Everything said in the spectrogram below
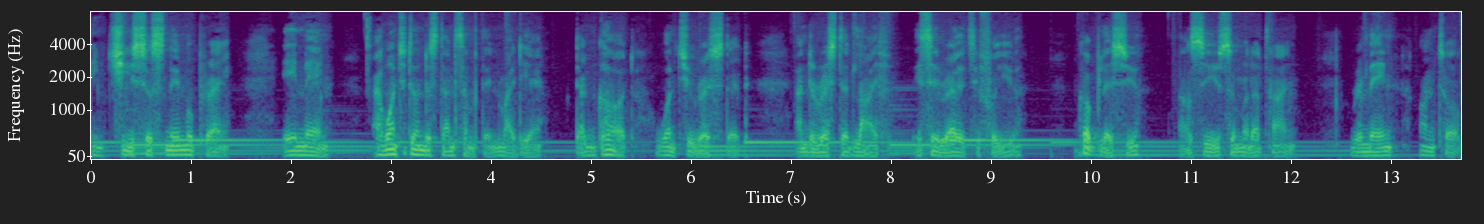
In Jesus' name we pray. Amen. I want you to understand something, my dear, that God wants you rested and the rested life is a reality for you. God bless you. I'll see you some other time. Remain on top.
